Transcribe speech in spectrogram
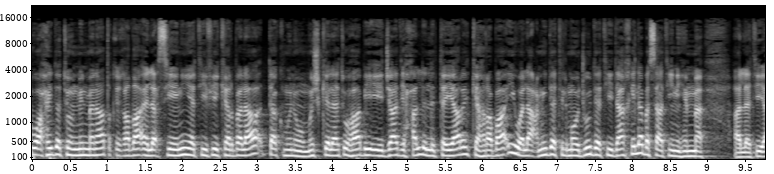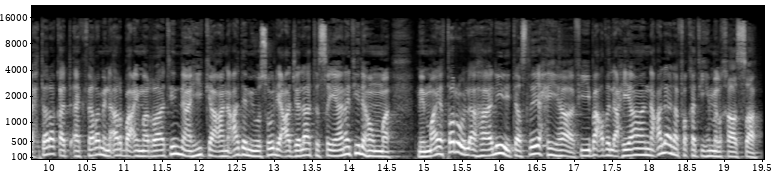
واحدة من مناطق قضاء الحسينية في كربلاء تكمن مشكلتها بإيجاد حل للتيار الكهربائي والأعمدة الموجودة داخل بساتينهم التي احترقت أكثر من أربع مرات ناهيك عن عدم وصول عجلات الصيانة لهم مما يضطر الأهالي لتصليحها في بعض الأحيان على نفقتهم الخاصة.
